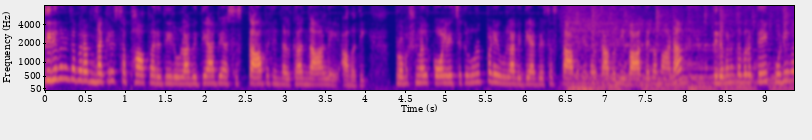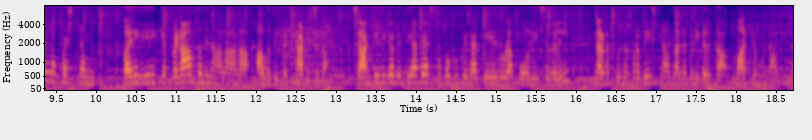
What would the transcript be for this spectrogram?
തിരുവനന്തപുരം നഗരസഭാ പരിധിയിലുള്ള വിദ്യാഭ്യാസ സ്ഥാപനങ്ങൾക്ക് നാളെ അവധി. പ്രൊഫഷണൽ കോളേജുകൾ ഉൾപ്പെടെയുള്ള വിദ്യാഭ്യാസ സ്ഥാപനങ്ങൾക്ക് അവധി ബാധകമാണ്. തിരുവനന്തപുരത്തെ കുടിവെള്ള പ്രശ്നം പരിഹരിക്കപ്പെടാത്തതിനാലാണ് അവധി പ്രഖ്യാപിച്ചത്. സാങ്കേതിക വിദ്യാഭ്യാസ വകുപ്പിന് കീഴിലുള്ള കോളേജുകളിൽ നടക്കുന്ന പ്രവേശന നടപടികൾക്ക് മാറ്റമുണ്ടാകില്ല.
